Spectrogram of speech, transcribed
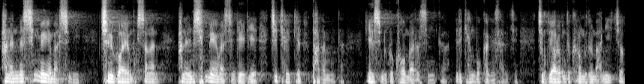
하나님의 생명의 말씀이 즐거워에 묵상한 하나님의 생명의 말씀 뇌리에 찍혀 있길 바랍니다. 예수 믿고 구원받았으니까 이렇게 행복하게 살지. 지금도 여러분들 그런 분들 많이 있죠.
